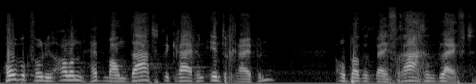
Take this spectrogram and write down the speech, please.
hoop ik van u allen het mandaat te krijgen in te grijpen. Opdat het bij vragen blijft.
